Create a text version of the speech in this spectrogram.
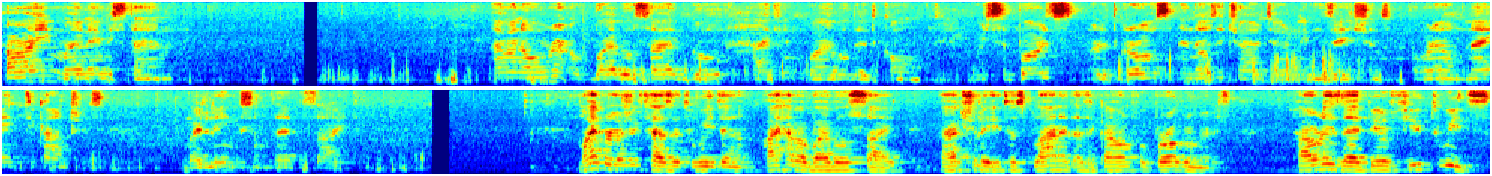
Hi, my name is Stan. I'm an owner of Bible site gold-bible.com which supports Red Cross and other charity organizations around 90 countries by links on that site. My project has a Twitter, uh, I have a Bible site. Actually, it was planned as account for programmers. However, there appear few tweets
